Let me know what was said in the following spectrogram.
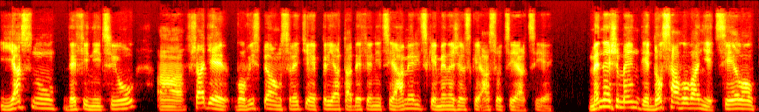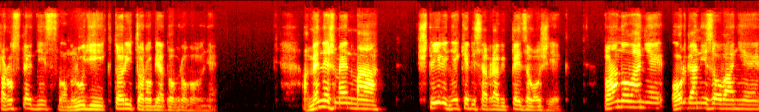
jasnú definíciu a všade vo vyspelom svete je prijatá definícia Americkej manažerskej asociácie. Management je dosahovanie cieľov prostredníctvom ľudí, ktorí to robia dobrovoľne. A management má 4, niekedy sa vraví 5 zložiek plánovanie, organizovanie,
